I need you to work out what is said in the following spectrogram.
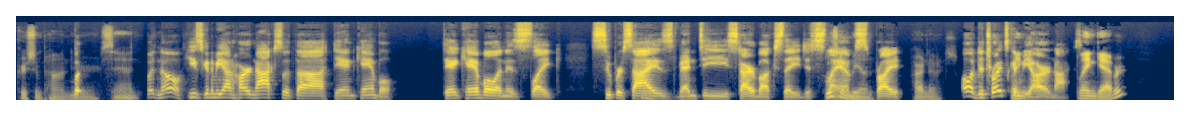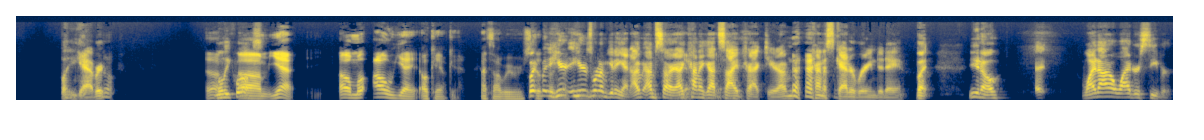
Christian Ponder, sad. But no, he's gonna be on hard knocks with uh Dan Campbell. Dan Campbell and his like supersized venti Starbucks that he just slams. Probably Hard knocks. oh Detroit's gonna be hard knocks. Blaine Gabbert. Blaine Gabbert. No. Oh, Malik Willis. Um, yeah. Oh, Mo- oh, yeah. Okay, okay. I thought we were. But still but here here's what I'm getting at. I'm I'm sorry, I kind of got yeah. sidetracked here. I'm kind of scatterbrained today. But you know, eh, why not a wide receiver?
